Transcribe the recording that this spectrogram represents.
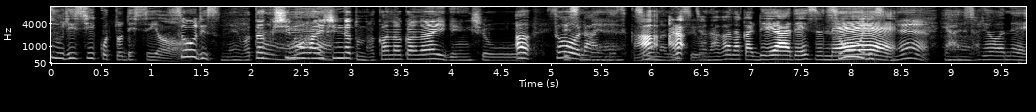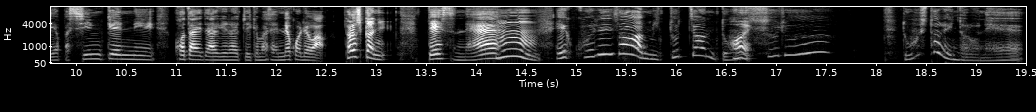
ず嬉しいことですよ。そうですね。私の配信だとなかなかない現象あ、そうなんですか？そうなんですよ。あら、じゃあなかなかレアですね。そうですね。いや、うんそれはね、やっぱ真剣に答えてあげないといけませんね、これは。確かに。ですね。うん。え、これさ、ミトちゃんどうはい。する、どうしたらいいんだろうね。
